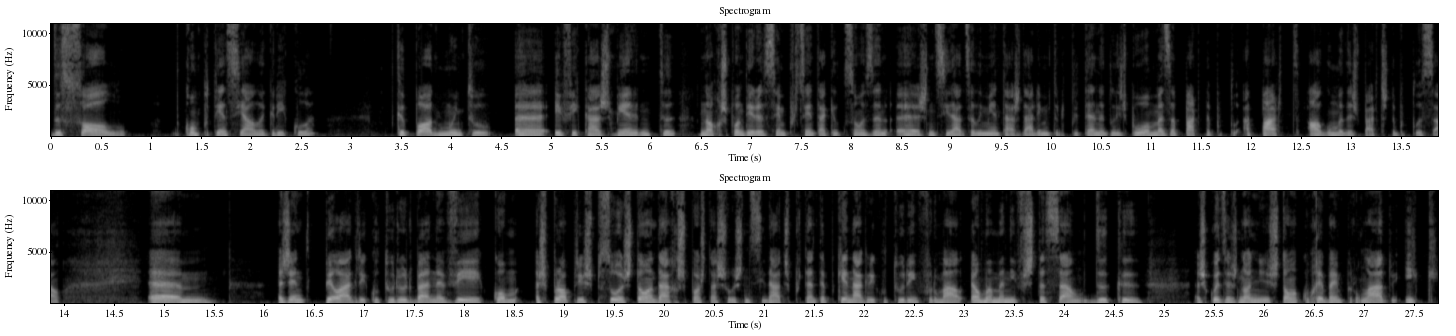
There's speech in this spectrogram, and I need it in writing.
de solo com potencial agrícola que pode muito uh, eficazmente não responder a 100% àquilo que são as, as, necessidades alimentares da área metropolitana de Lisboa, mas a parte, da, a parte alguma das partes da população. Um, a gente, pela agricultura urbana, vê como as próprias pessoas estão a dar resposta às suas necessidades. Portanto, a pequena agricultura informal é uma manifestação de que as coisas não lhes estão a correr bem por um lado e que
